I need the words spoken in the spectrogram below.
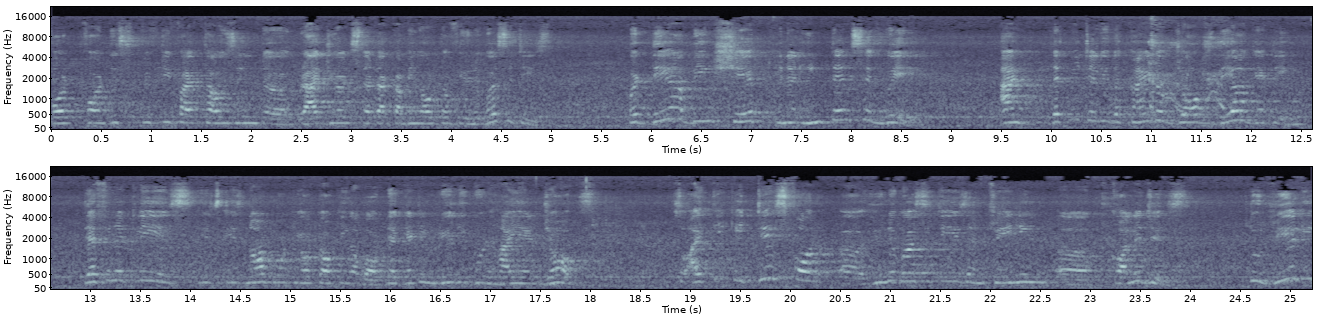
for, for this 55,000 uh, graduates that are coming out of universities. But they are being shaped in an intensive way and let me tell you, the kind of jobs they are getting definitely is, is, is not what you're talking about. They're getting really good high-end jobs. So I think it is for uh, universities and training uh, colleges to really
